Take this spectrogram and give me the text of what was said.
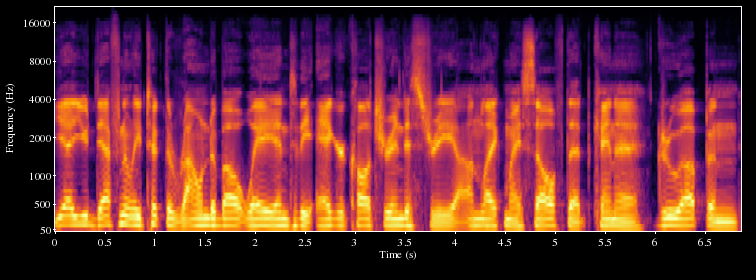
Yeah, you definitely took the roundabout way into the agriculture industry, unlike myself, that kind of grew up and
